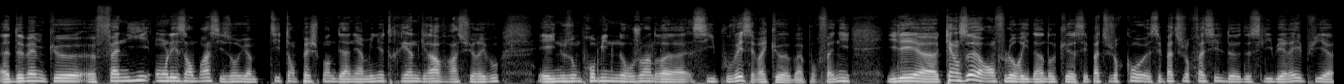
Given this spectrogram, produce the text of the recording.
de même que Fanny, on les embrasse. Ils ont eu un petit empêchement de dernière minute, rien de grave, rassurez-vous. Et ils nous ont promis de nous rejoindre s'ils pouvaient. C'est vrai que bah, pour Fanny, il est 15 h en Floride, hein, donc c'est pas toujours c'est pas toujours facile de, se libérer. Et puis euh,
